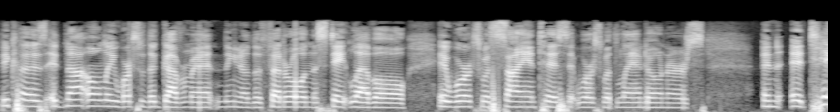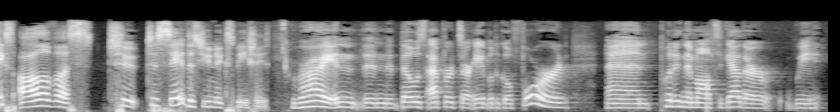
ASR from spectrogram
because it not only works with the government, you know, the federal and the state level, it works with scientists, it works with landowners, and it takes all of us to to save this unique species. Right, and then those efforts are able to go forward, and putting them all together, we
